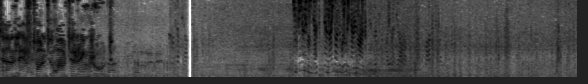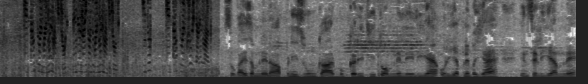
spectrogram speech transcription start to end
Turn left onto Outer Ring Road. So so guys हमने ना अपनी जूम कार बुक करी थी तो हमने ले ली है और ये अपने भैया हैं, इनसे लिए हमने।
